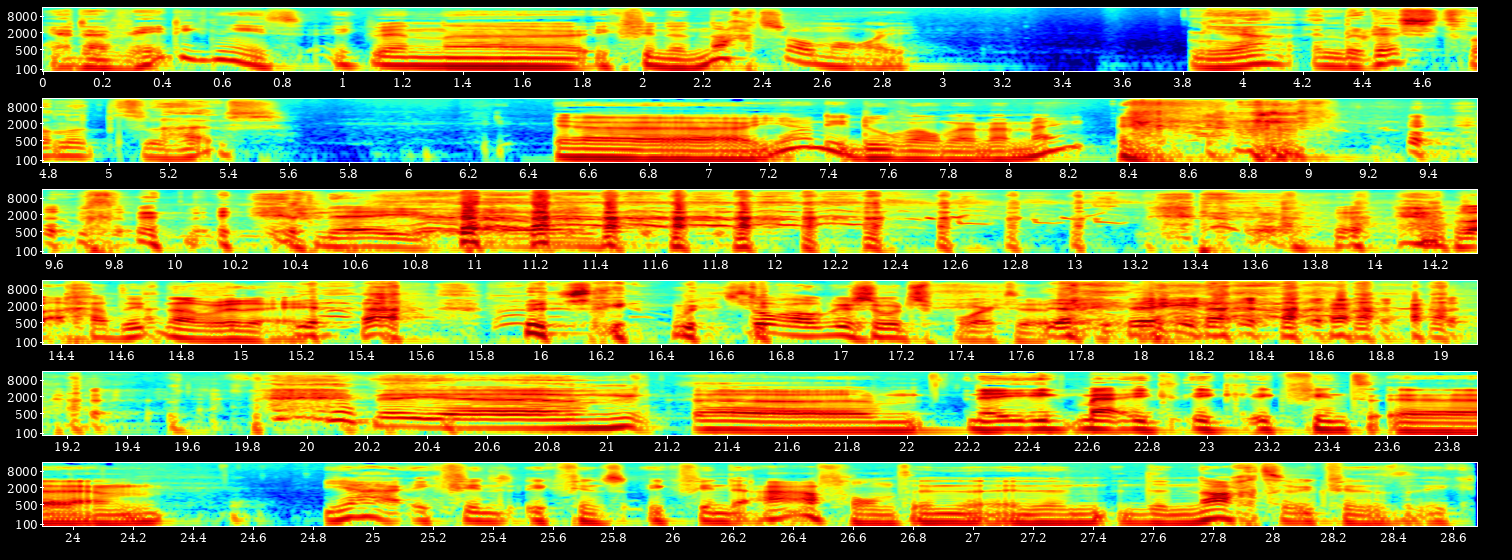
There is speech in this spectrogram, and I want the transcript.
Ja, dat weet ik niet. Ik, ben, eh, ik vind de nacht zo mooi. Ja, en de rest van het huis? Eh, ja, die doen wel met mij mee. nee. nee eh, waar gaat dit nou weer heen? Misschien toch ook een soort sporten. Nee, nee, ehm, ehm, nee ik, maar ik, ik, ik vind... ehm, ja, ik vind, ik, vind, ik vind de avond en de, en de, de nacht... Ik vind het... Ik,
